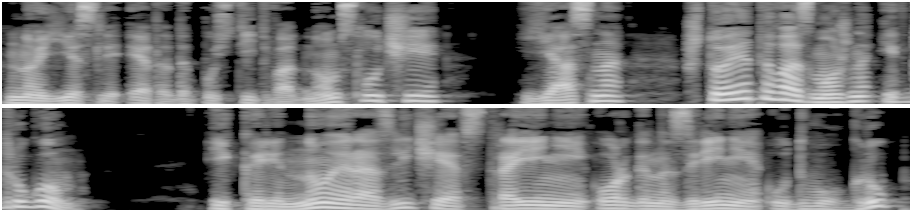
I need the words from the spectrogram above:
Но если это допустить в одном случае, ясно, что это возможно и в другом. И коренное различие в строении органа зрения у двух групп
